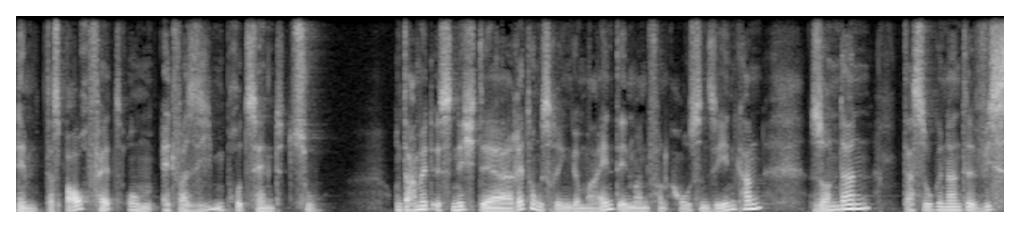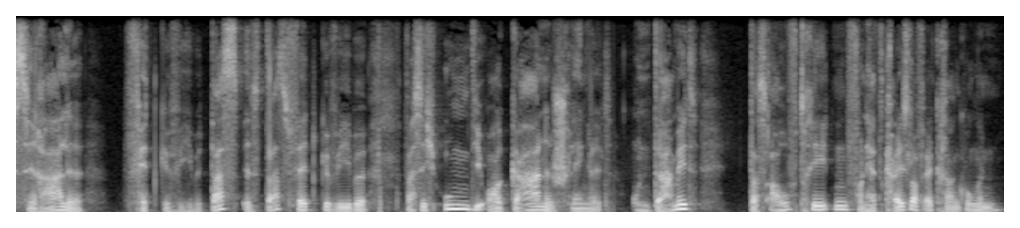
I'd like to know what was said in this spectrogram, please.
nimmt das Bauchfett um etwa 7% zu. Und damit ist nicht der Rettungsring gemeint, den man von außen sehen kann, sondern das sogenannte viszerale Fettgewebe. Das ist das Fettgewebe, was sich um die Organe schlängelt und damit das Auftreten von Herz-Kreislauf-Erkrankungen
